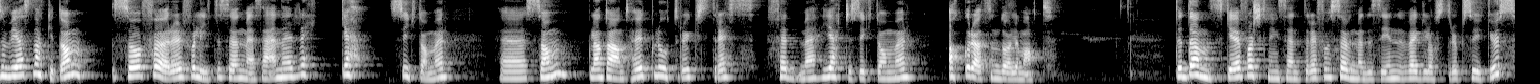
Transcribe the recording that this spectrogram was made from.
som vi har snakket om, så fører for lite søvn med seg en rekke sykdommer eh, som bl.a. høyt blodtrykk, stress, fedme, hjertesykdommer, akkurat som dårlig mat. Det danske forskningssenteret for søvnmedisin ved Glostrup sykehus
